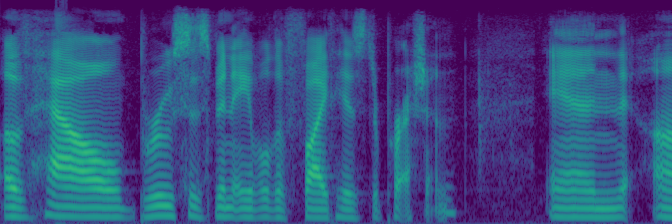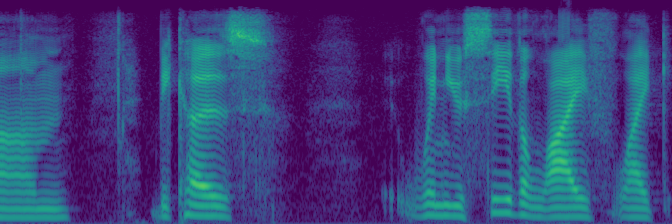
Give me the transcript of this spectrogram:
of how Bruce has been able to fight his depression, and um, because when you see the life like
